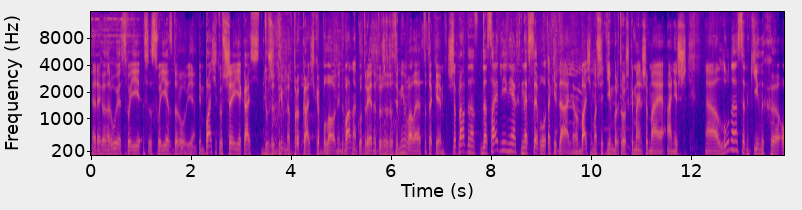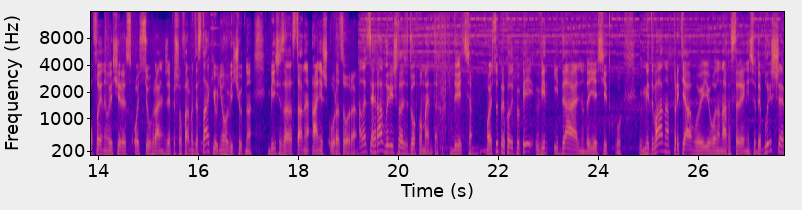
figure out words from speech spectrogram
регенерує свої, своє здоров'я. Тим паче, тут ще якась дуже дивна прокачка була у Мідвана, котру я не дуже зрозумів, але то таке. Щоправда, на, на сайд-лініях не все було так ідеально. Ми бачимо, що Тімбер трошки менше має, аніж Луна. Сенкінг е, офлейновий через ось цю грань вже пішов фармити стаки. У нього відчутно більше зараз стане, аніж у Разора. Але ця гра вирішилась в двох моментах. Дивіться, ось тут приходить Попей, він ідеально дає сітку в Мідвана, притягує його на нага сюди ближче,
